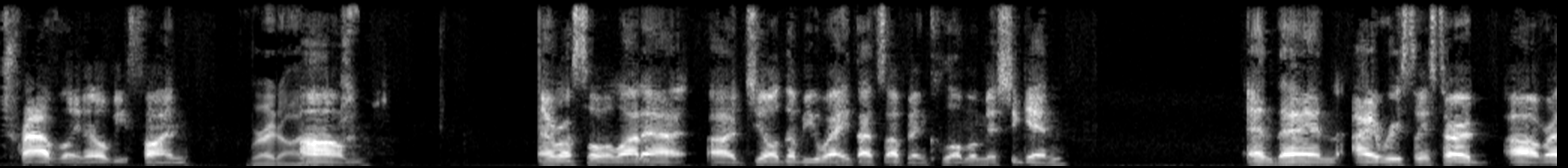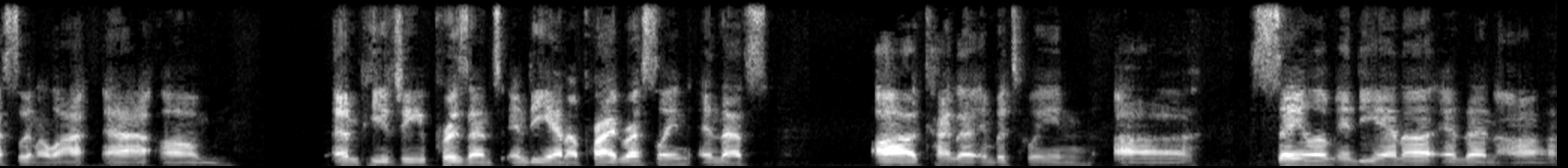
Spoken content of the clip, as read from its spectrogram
traveling. It'll be fun. Right on. Um, I wrestle a lot at uh, GLWA. That's up in Coloma, Michigan. And then I recently started uh, wrestling a lot at um, MPG presents Indiana Pride Wrestling, and that's uh, kind of in between uh, Salem, Indiana, and then uh,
